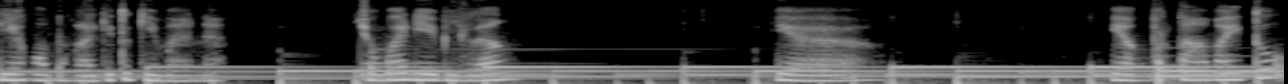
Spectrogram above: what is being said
Dia ngomong lagi tuh gimana. Cuma dia bilang ya yang pertama itu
